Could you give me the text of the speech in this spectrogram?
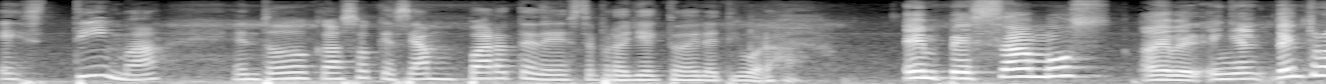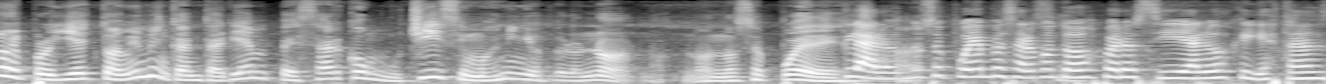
estima, en todo caso, que sean parte de este proyecto de Leti Borja? Empezamos, a ver, en el, dentro del proyecto a mí me encantaría empezar con muchísimos niños, pero no, no, no, se puede. Claro, no se puede empezar con todos, pero sí algo que ya están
